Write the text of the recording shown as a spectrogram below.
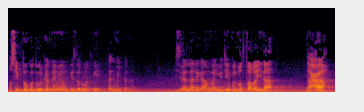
مصیبتوں کو دور کرنے میں ان کی ضرورت کی تکمیل کرنا۔ اس لیے اللہ نے کہا، اما یجیب المضطر اذا دعاہ۔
